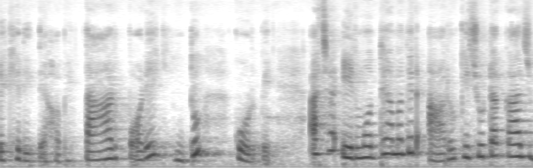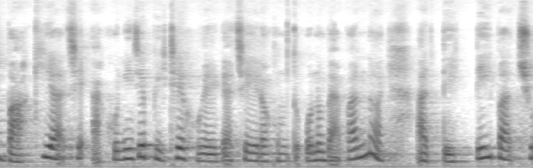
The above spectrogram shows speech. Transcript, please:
রেখে দিতে হবে। তারপরে কিন্তু করবে। আচ্ছা এর মধ্যে আমাদের আরও কিছুটা কাজ বাকি আছে। এখনই যে পিঠে হয়ে গেছে এরকম তো কোনো ব্যাপার নয়। আর দেখতেই পাচ্ছ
